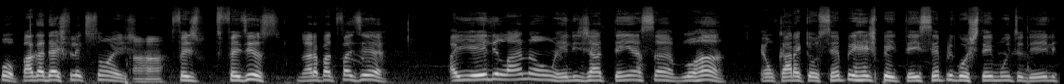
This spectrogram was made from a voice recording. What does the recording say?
Pô, paga 10 flexões. Aham. Tu fez, tu fez isso? Não era pra tu fazer. Aí ele lá não, ele já tem essa. Lohan é um cara que eu sempre respeitei, sempre gostei muito dele.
